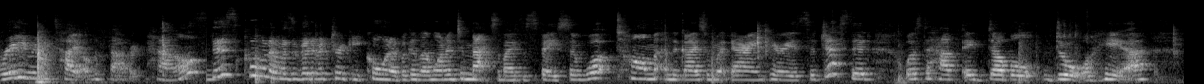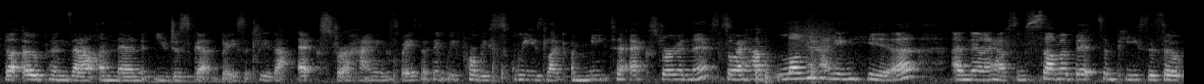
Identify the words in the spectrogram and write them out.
really, really tight on the fabric panels. This corner was a bit of a tricky corner because I wanted to maximize the space. So what Tom and the guys from Gary Interiors suggested was to have a double door here that opens out and then you just get basically that extra hanging space. I think we've probably squeezed like a meter extra in this. So I have long hanging here and then I have some summer bits and pieces. So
